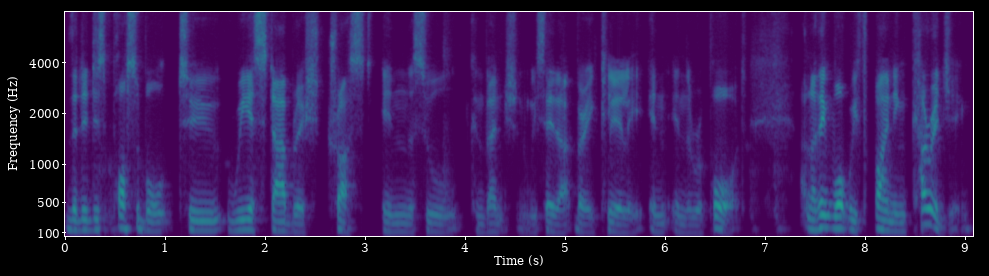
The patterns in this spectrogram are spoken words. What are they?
that it is possible to re-establish trust in the Sewel Convention. We say that very clearly in, in the report. And I think what we find encouraging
